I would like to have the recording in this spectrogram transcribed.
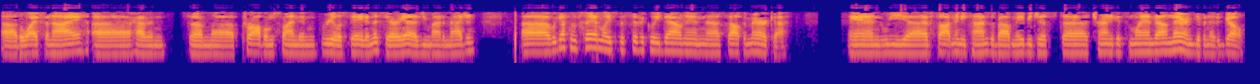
Uh, the wife and I uh, are having some uh, problems finding real estate in this area, as you might imagine. Uh, we got some family specifically down in uh, South America, and we uh, have thought many times about maybe just uh, trying to get some land down there and giving it a go.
